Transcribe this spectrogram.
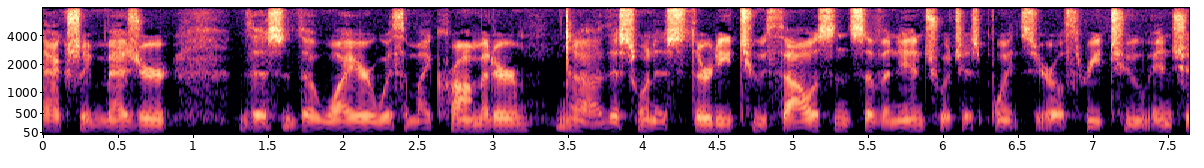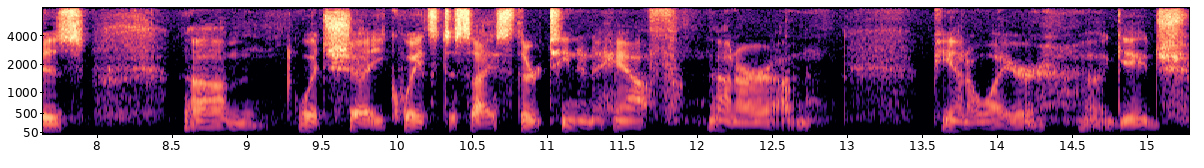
actually measure this the wire with a micrometer. Uh, this one is 32 thousandths of an inch, which is 0.032 inches, um, which uh, equates to size 13 and a half on our um, piano wire uh, gauge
